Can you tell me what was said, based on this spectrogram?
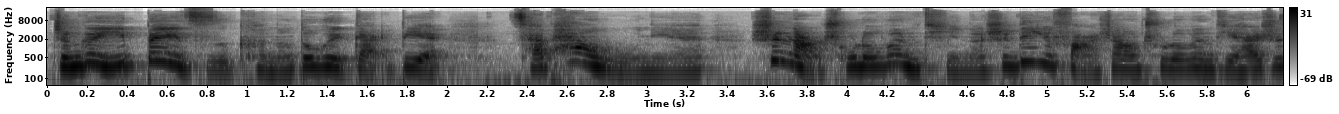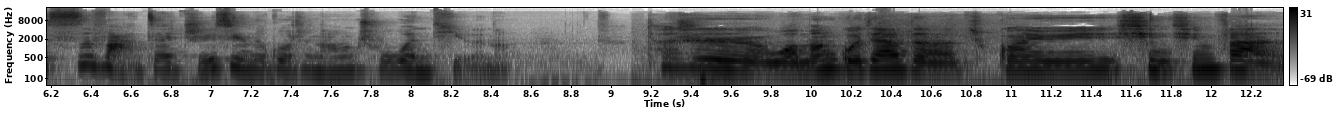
整个一辈子可能都会改。变才判五年，是哪出了问题呢？是立法上出了问题，还是司法在执行的过程当中出问题了呢？它是我们国家的关于性侵犯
